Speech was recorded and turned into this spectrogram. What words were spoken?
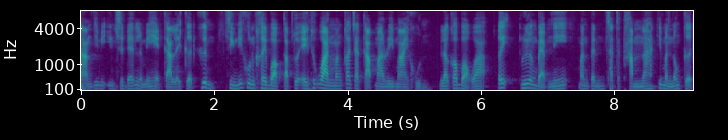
ตามที่มีอินซิเดนต์หรือมีเหตุการณ์อะไรเกิดขึ้น สิ่งที่คุณเคยบอกกับตัวเองทุกวันมันก็จะกลับมารีมายคุณ แล้วก็บอกว่า เอ้ย เรื่องแบบนี้มันเป็นสัจธรรมนะ ที่มันต้องเกิด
